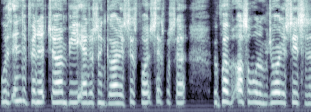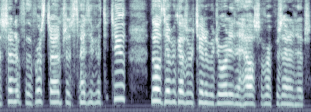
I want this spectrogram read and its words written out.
with independent John B. Anderson garnering 6.6%. Republicans also won a majority of seats in the Senate for the first time since 1952, though Democrats retained a majority in the House of Representatives.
